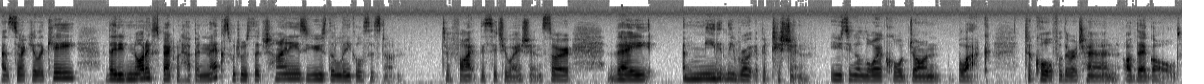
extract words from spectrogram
at Circular Quay. They did not expect what happened next, which was the Chinese used the legal system to fight this situation. So they immediately wrote a petition using a lawyer called John Black to call for the return of their gold.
